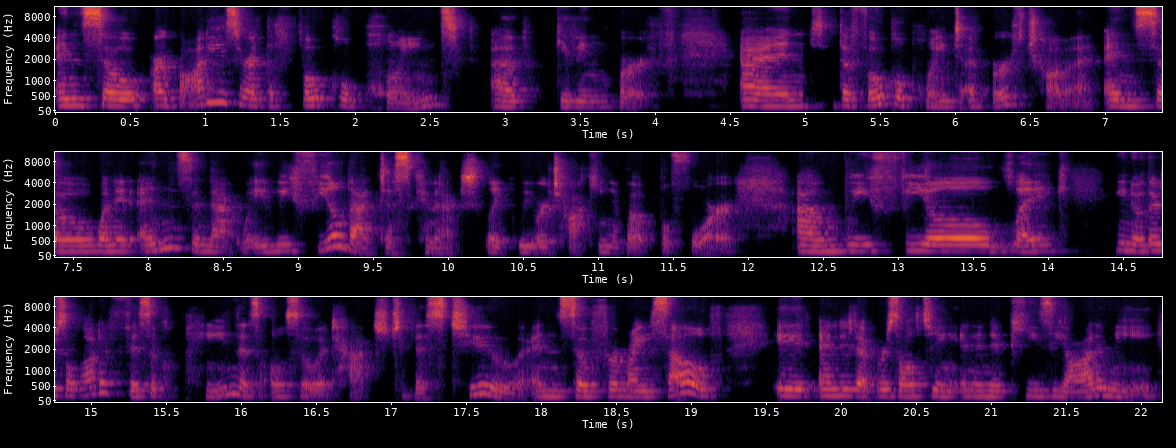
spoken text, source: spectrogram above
And so our bodies are at the focal point of giving birth and the focal point of birth trauma. And so when it ends in that way, we feel that disconnect, like we were talking about before. Um, we feel like, you know, there's a lot of physical pain that's also attached to this too. And so for myself, it ended up resulting in an episiotomy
